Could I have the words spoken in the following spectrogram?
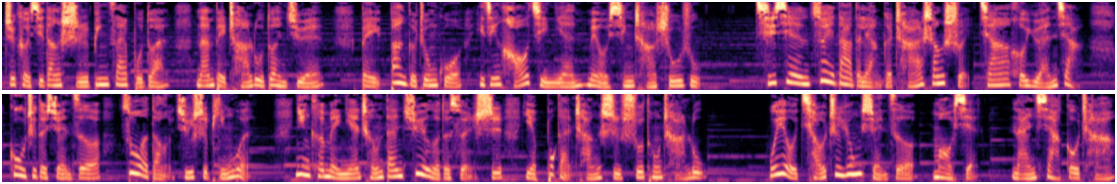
只可惜当时兵灾不断，南北茶路断绝，北半个中国已经好几年没有新茶输入。祁县最大的两个茶商水家和袁家，固执的选择坐等局势平稳，宁可每年承担巨额的损失，也不敢尝试疏通茶路。唯有乔致庸选择冒险南下购茶，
